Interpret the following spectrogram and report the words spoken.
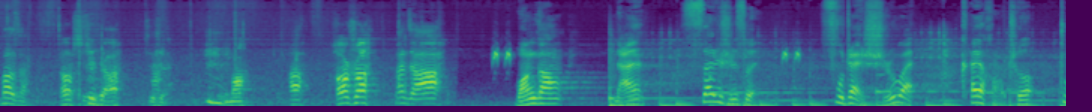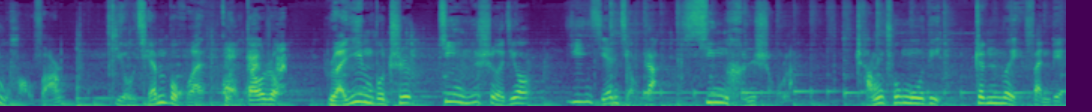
帽子。好，谢谢啊，谢谢。你忙。好，好好说。慢走啊。王刚，男，三十岁，负债十万，开好车，住好房，有钱不还滚刀肉，软硬不吃，金鱼社交，阴险狡诈，心狠手辣，常出墓地，真味饭店，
